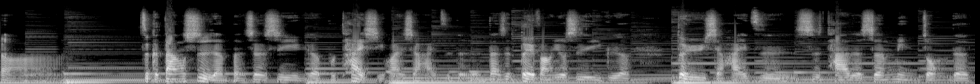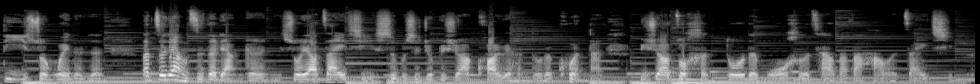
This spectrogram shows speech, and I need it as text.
呃、这个当事人本身是一个不太喜欢小孩子的人，但是对方又是一个。对于小孩子是他的生命中的第一顺位的人，那这样子的两个人，你说要在一起，是不是就必须要跨越很多的困难，必须要做很多的磨合，才有办法好好在一起呢？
